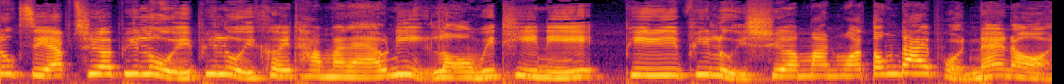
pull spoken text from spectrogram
ลูกเจี๊ยบเชื่อพี่หลุย พี่หลุยเคยทำมาแล้วนี่ลองวิธีนี้ พี่พี่หลุยเชื่อมั่นว่าต้องได้ผลแน่นอน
